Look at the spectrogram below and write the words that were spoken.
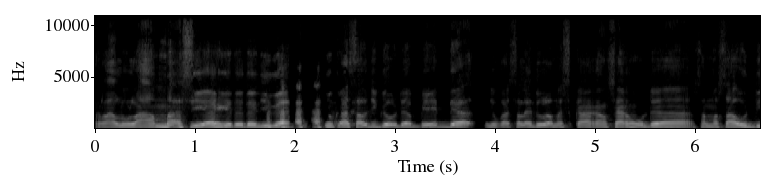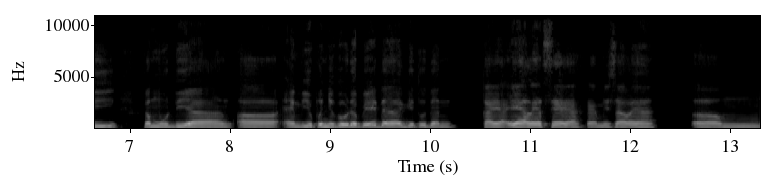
terlalu lama sih ya gitu. Dan juga Newcastle juga udah beda Newcastle yang dulu sama sekarang. Sekarang udah sama Saudi. Kemudian uh, eh, MU pun juga udah beda gitu. Dan kayak ya let's say ya kayak misalnya um,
